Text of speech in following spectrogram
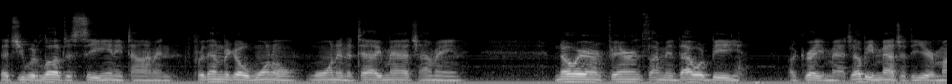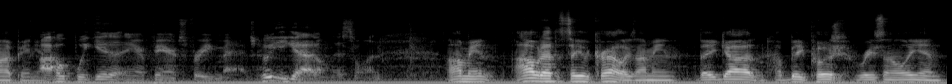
that you would love to see anytime. And for them to go one on one in a tag match, I mean, no interference. I mean, that would be a great match. That'll be match of the year in my opinion. I hope we get an interference free match. Who you got on this one? I mean, I would have to say the Crowleys. I mean, they got a big push recently and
